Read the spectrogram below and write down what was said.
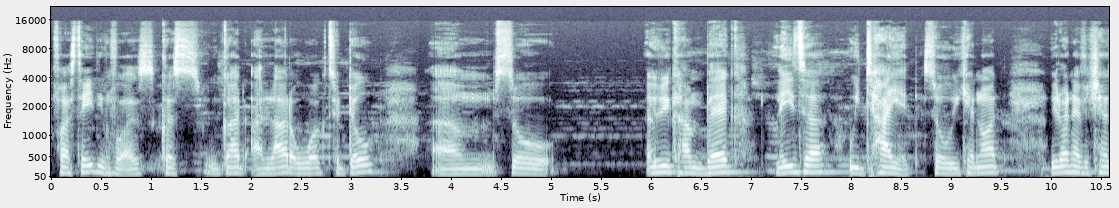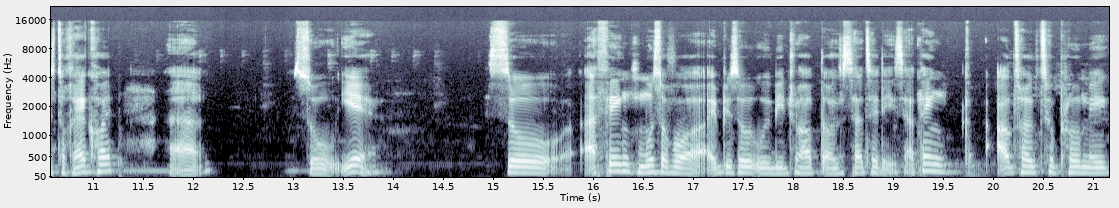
frustrating for us because we got a lot of work to do um so as we come back later we tired. So we cannot we don't have a chance to record. Uh, so yeah. So i think most of our episode will be dropped on saturdays. I think i'll talk to promake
